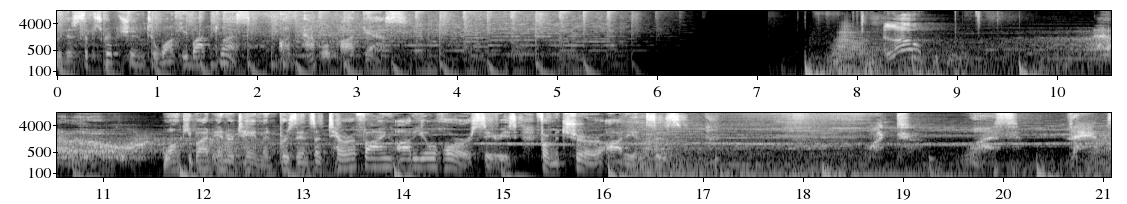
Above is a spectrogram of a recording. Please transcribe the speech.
with a subscription to WonkyBot Plus on Apple Podcasts. WonkyBot Entertainment presents a terrifying audio horror series for mature audiences. What was that?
